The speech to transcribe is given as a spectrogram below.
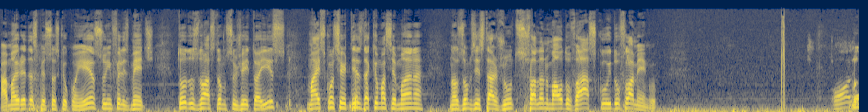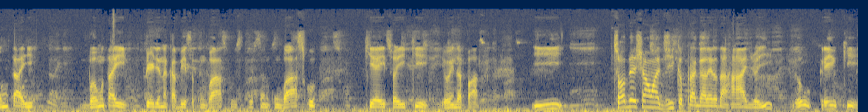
a maioria das pessoas que eu conheço. Infelizmente, todos nós estamos sujeitos a isso. Mas com certeza, daqui uma semana, nós vamos estar juntos falando mal do Vasco e do Flamengo. Vamos tá aí. Vamos tá aí, perdendo a cabeça com o Vasco, estressando com o Vasco, que é isso aí que eu ainda faço. E só deixar uma dica para a galera da rádio aí, eu creio que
